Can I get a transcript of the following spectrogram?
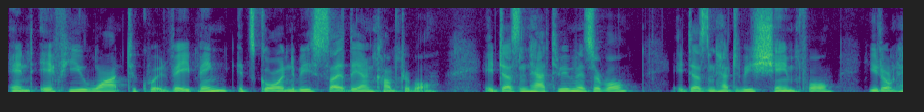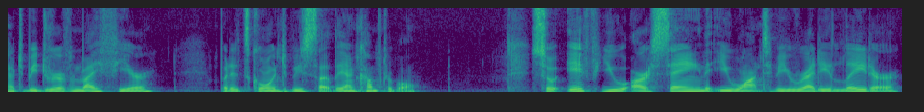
And if you want to quit vaping, it's going to be slightly uncomfortable. It doesn't have to be miserable, it doesn't have to be shameful, you don't have to be driven by fear, but it's going to be slightly uncomfortable. So if you are saying that you want to be ready later,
